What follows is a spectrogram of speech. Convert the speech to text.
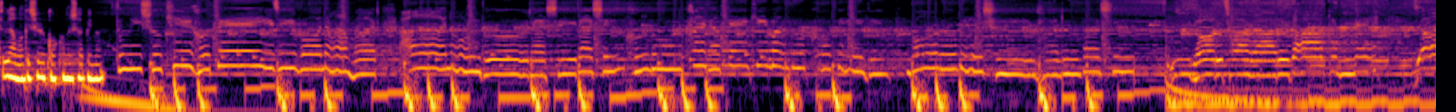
তুই আমাকে ছেড়ে কখনো যাবি না। তুমি সুখী হতে জীবন আমার আনন্দ রাশি রাশি খুব মন খারাপে কিবা দুঃখ পেলে বড় বেশি ভালোবাসি। ঘর ছাড়ার ডাক নিয়ে যাস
